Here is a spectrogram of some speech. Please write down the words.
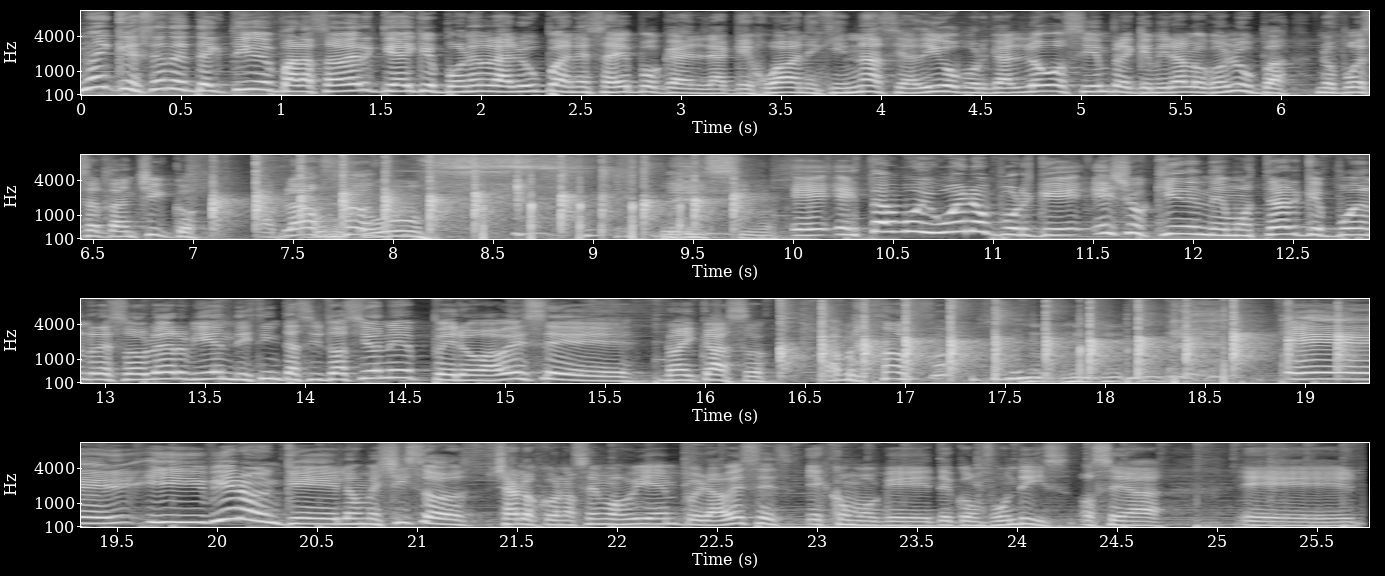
No hay que ser detective para saber que hay que poner la lupa en esa época en la que jugaban en gimnasia. Digo porque al lobo siempre hay que mirarlo con lupa. No puede ser tan chico. Aplausos. Buenísimo. Eh, está muy bueno porque ellos quieren demostrar que pueden resolver bien distintas situaciones, pero a veces no hay caso. Aplausos. Eh, y vieron que los mellizos ya los conocemos bien, pero a veces es como que te confundís. O sea, eh,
